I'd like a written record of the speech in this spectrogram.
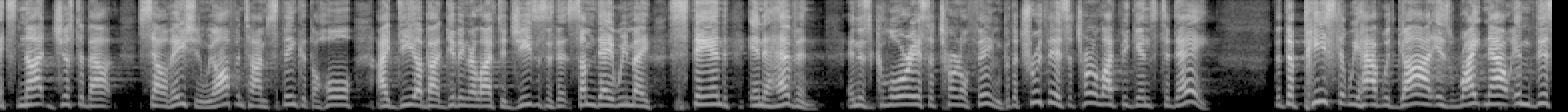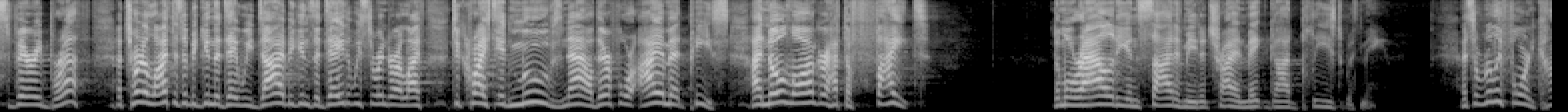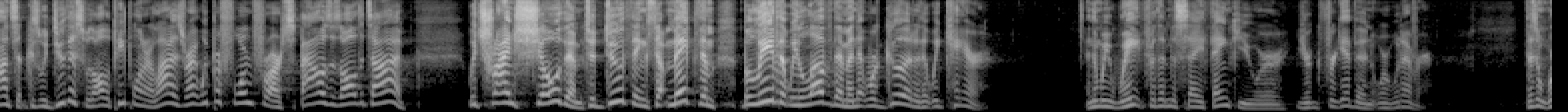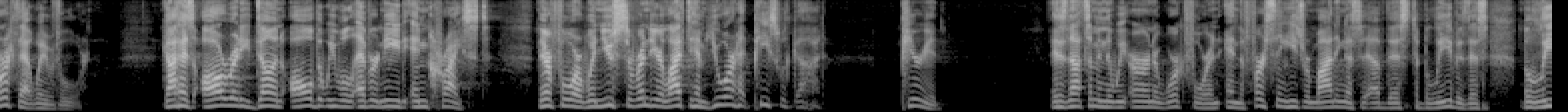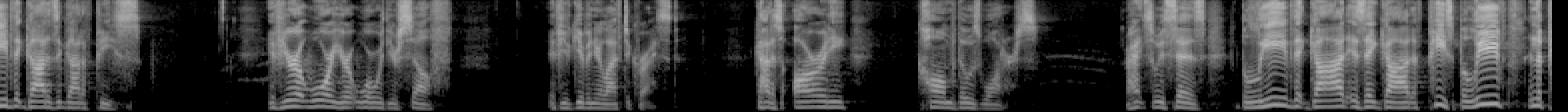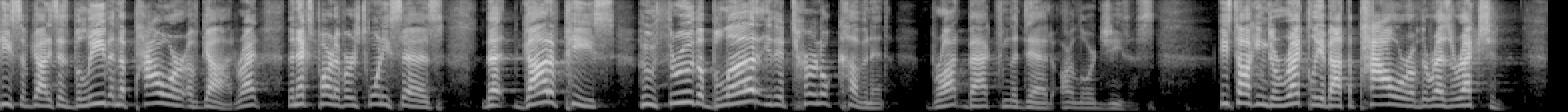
It's not just about salvation. We oftentimes think that the whole idea about giving our life to Jesus is that someday we may stand in heaven in this glorious eternal thing. But the truth is, eternal life begins today. That the peace that we have with God is right now in this very breath. Eternal life doesn't begin the day we die, it begins the day that we surrender our life to Christ. It moves now. Therefore, I am at peace. I no longer have to fight the morality inside of me to try and make God pleased with me. It's a really foreign concept because we do this with all the people in our lives, right? We perform for our spouses all the time. We try and show them to do things that make them believe that we love them and that we're good or that we care. And then we wait for them to say thank you or you're forgiven or whatever. It doesn't work that way with the Lord. God has already done all that we will ever need in Christ. Therefore, when you surrender your life to Him, you are at peace with God. Period. It is not something that we earn or work for. And, and the first thing he's reminding us of this to believe is this believe that God is a God of peace. If you're at war, you're at war with yourself. if you've given your life to Christ. God has already calmed those waters. Right? So he says, believe that God is a God of peace. Believe in the peace of God. He says, believe in the power of God, right? The next part of verse 20 says that God of peace, who through the blood of the eternal covenant brought back from the dead our Lord Jesus. He's talking directly about the power of the resurrection.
